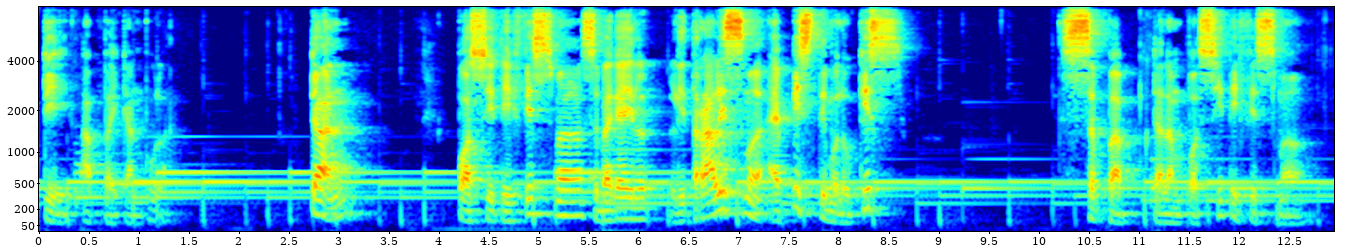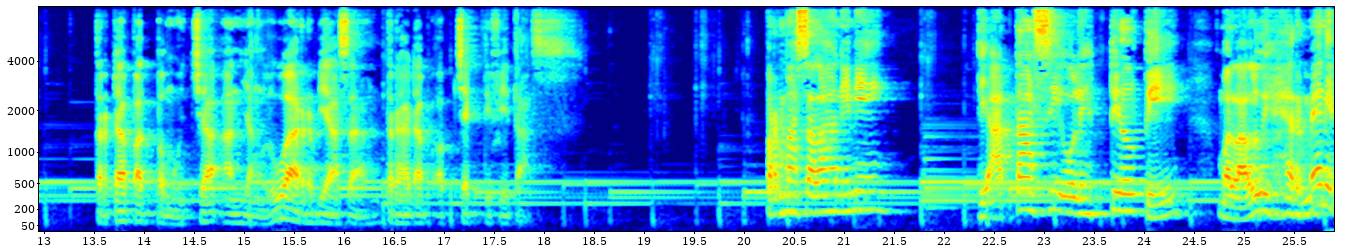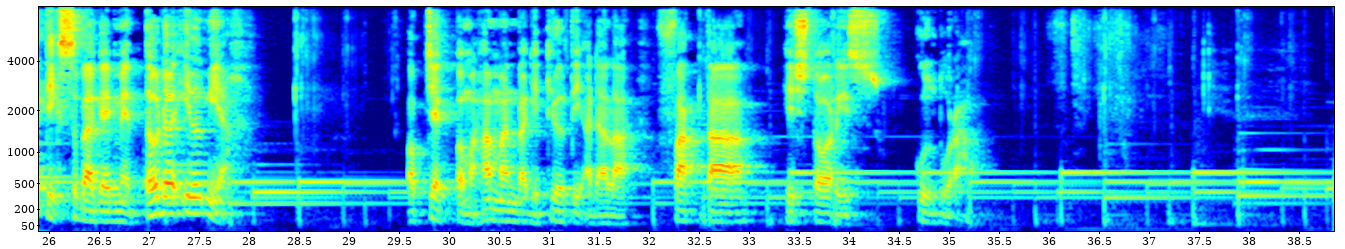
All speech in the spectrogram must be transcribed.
diabaikan pula. Dan positivisme sebagai literalisme epistemologis sebab dalam positivisme terdapat pemujaan yang luar biasa terhadap objektivitas. Permasalahan ini diatasi oleh Dilthey melalui hermeneutik sebagai metode ilmiah. Objek pemahaman bagi Dilti adalah fakta historis kultural.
